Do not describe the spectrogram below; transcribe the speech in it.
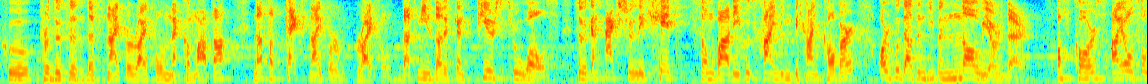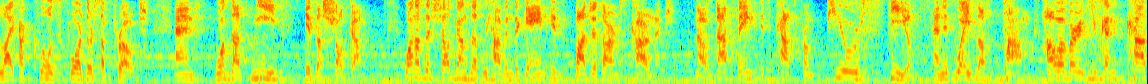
who produces the sniper rifle Nekomata. That's a tech sniper rifle. That means that it can pierce through walls. So you can actually hit somebody who's hiding behind cover or who doesn't even know you're there. Of course, I also like a close quarters approach. And what that needs is a shotgun. One of the shotguns that we have in the game is Budget Arms Carnage. Now, that thing is cast from pure steel and it weighs a ton. However, you can cut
